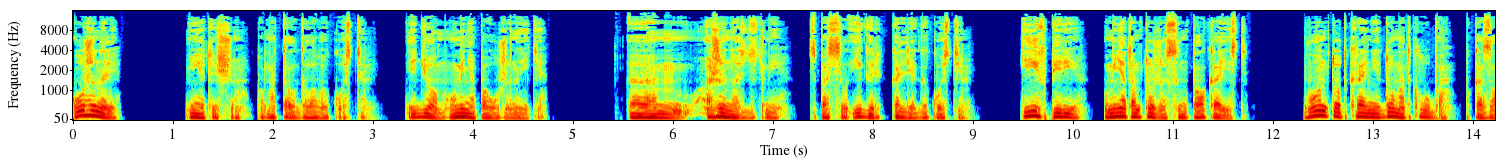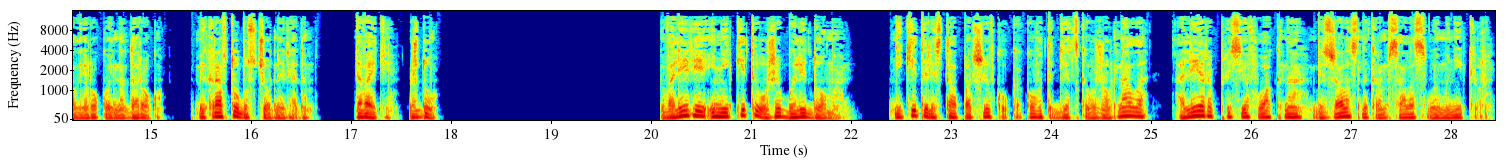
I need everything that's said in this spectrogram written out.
Ужинали? Нет еще, — помотал головой Костя. Идем, у меня поужинаете. Эм, а жена с детьми? — спросил Игорь, коллега Кости. И их бери, у меня там тоже сын полка есть. Вон тот крайний дом от клуба, — показал я рукой на дорогу. Микроавтобус черный рядом. Давайте, жду. Валерия и Никита уже были дома. Никита листал подшивку какого-то детского журнала, а Лера, присев у окна, безжалостно кромсала свой маникюр.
